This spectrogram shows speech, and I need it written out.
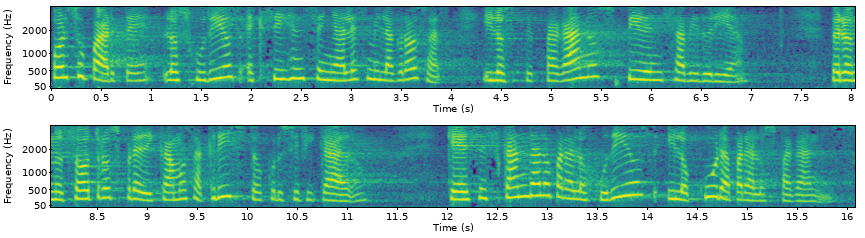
Por su parte, los judíos exigen señales milagrosas y los paganos piden sabiduría. Pero nosotros predicamos a Cristo crucificado, que es escándalo para los judíos y locura para los paganos.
